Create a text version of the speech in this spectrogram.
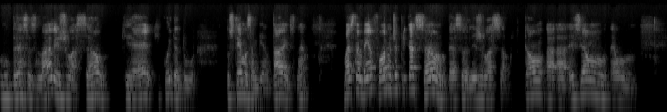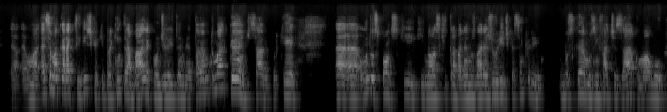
mudanças na legislação que é que cuida do, dos temas ambientais, né? Mas também a forma de aplicação dessa legislação. Então, esse é um, é um é, é uma, essa é uma característica que, para quem trabalha com direito ambiental, é muito marcante, sabe? Porque uh, um dos pontos que, que nós que trabalhamos na área jurídica sempre buscamos enfatizar como algo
